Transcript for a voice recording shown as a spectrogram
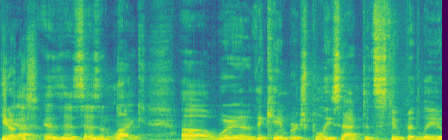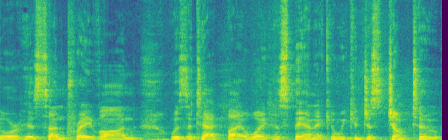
You know, yeah, this, this isn't like uh, where the Cambridge police acted stupidly or his son Trayvon was attacked by a white Hispanic and we could just jump to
